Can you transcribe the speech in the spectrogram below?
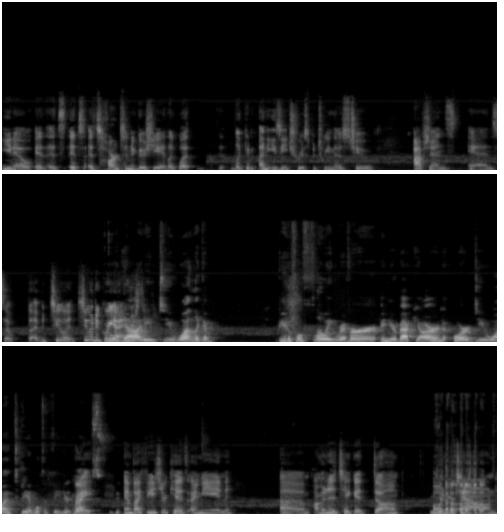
you know it, it's it's it's hard to negotiate like what like an uneasy truce between those two options and so but to to a degree Well, I yeah, I mean, do you want like a beautiful flowing river in your backyard, or do you want to be able to feed your kids? Right. and by feed your kids i mean um i'm gonna take a dump on your town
